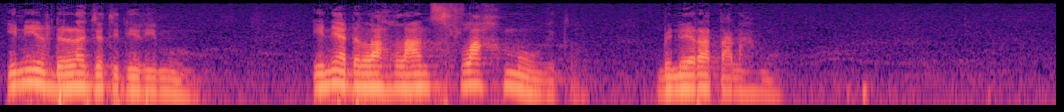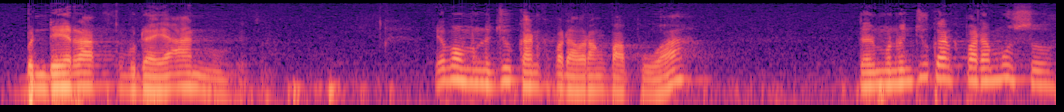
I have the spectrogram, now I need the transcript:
Ini adalah jati dirimu. Ini adalah landsflagmu gitu. Bendera tanahmu. Bendera kebudayaanmu gitu. Dia mau menunjukkan kepada orang Papua dan menunjukkan kepada musuh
